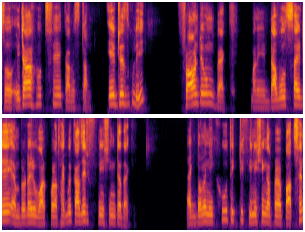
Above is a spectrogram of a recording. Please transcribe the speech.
সো এটা হচ্ছে কামিজটা। এই ড্রেসগুলি ফ্রন্ট এবং ব্যাক মানে ডাবল সাইডে এমব্রয়ডারি ওয়ার্ক করা থাকবে, কাজের ফিনিশিংটা দেখেন। একদমই নিখুঁত একটি ফিনিশিং আপনারা পাচ্ছেন।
